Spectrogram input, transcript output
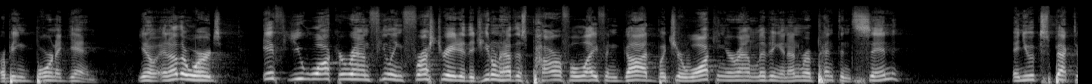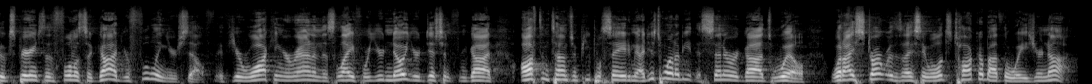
or being born again. You know, in other words, if you walk around feeling frustrated that you don't have this powerful life in God, but you're walking around living in unrepentant sin, and you expect to experience the fullness of God, you're fooling yourself. If you're walking around in this life where you know you're distant from God, oftentimes when people say to me, I just want to be at the center of God's will, what I start with is I say, well, let's talk about the ways you're not.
